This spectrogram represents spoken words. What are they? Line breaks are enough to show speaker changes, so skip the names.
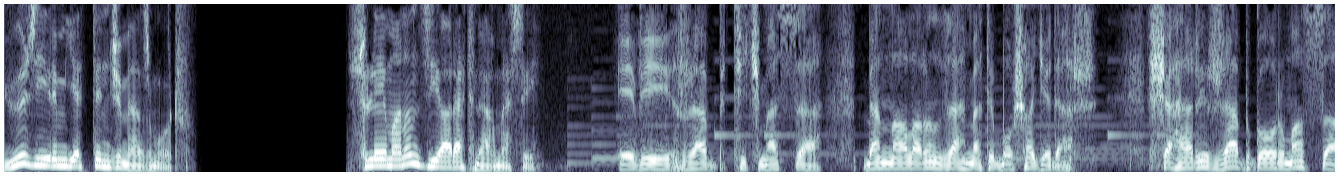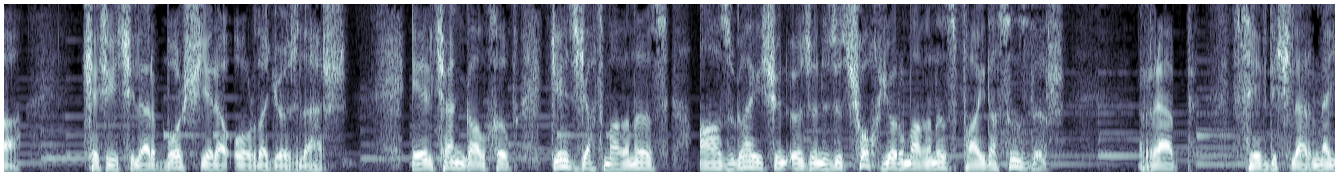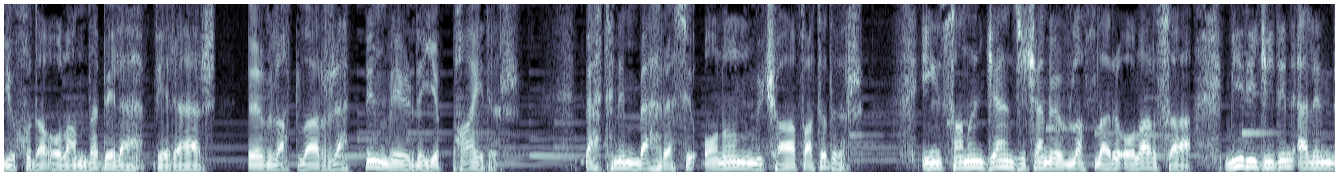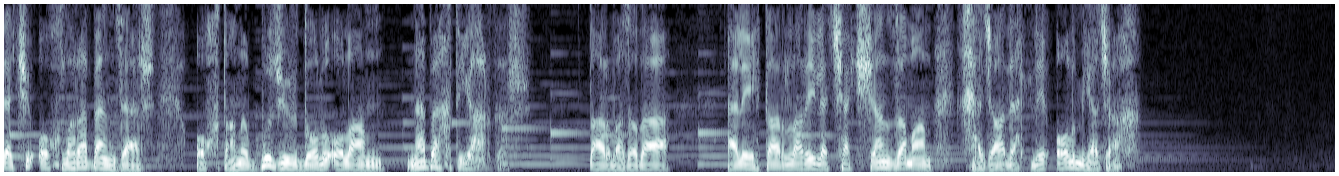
127-ci məzmur Süleymanın ziyarət nəğməsi
Evi Rəbb tikməzsə, bənnaların zəhməti boşa gedər. Şəhəri Rəbb qormazsa, keşikçilər boş yerə orada gözlər. Erkən qalxıb gec yatmağınız, azuqa üçün özünüzü çox yormağınız faydasızdır. Rəbb sevdiklərinə yuxuda olanda belə verər, Övladlar Rəbbin verdiyi paydır. Bətnin bəhrəsi onun mükafatıdır. İnsanın gənc ikən övladları olarsa, bir igidin əlindəki oxlara bənzər, oxtanı bu cür dolu olan nə bəxtiyardır. Darvazada əleyhdarları ilə çəkişən zaman xəcalətli olmayacaq.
